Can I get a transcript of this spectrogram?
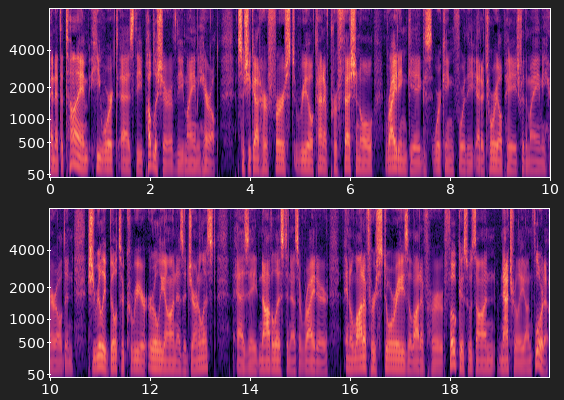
And at the time, he worked as the publisher of the Miami Herald. So she got her first real kind of professional writing gigs working for the editorial page for the Miami Herald. And she really built a career early on as a journalist, as a novelist, and as a writer. And a lot of her stories, a lot of her focus was on naturally on Florida,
